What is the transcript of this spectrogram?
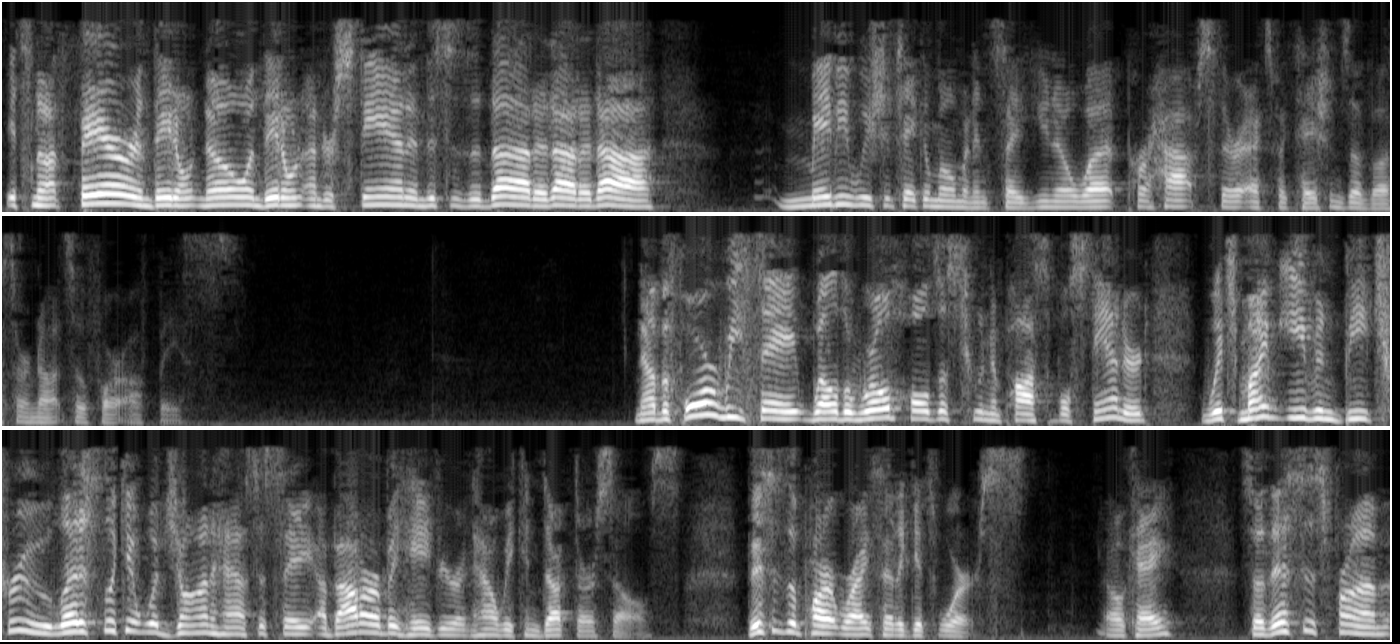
it's not fair and they don't know and they don't understand and this is a da da da da da. Maybe we should take a moment and say, you know what? Perhaps their expectations of us are not so far off base. Now, before we say, well, the world holds us to an impossible standard, which might even be true, let us look at what John has to say about our behavior and how we conduct ourselves. This is the part where I said it gets worse. Okay? So this is from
